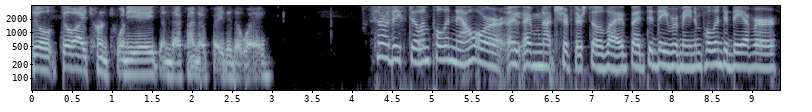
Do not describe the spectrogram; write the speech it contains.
Till till I turned 28, and that kind of faded away. So are they still in Poland now, or I, I'm not sure if they're still alive? But did they remain in Poland? Did they ever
